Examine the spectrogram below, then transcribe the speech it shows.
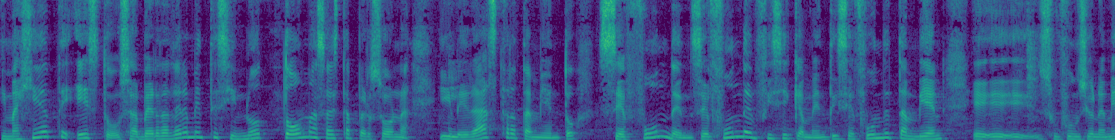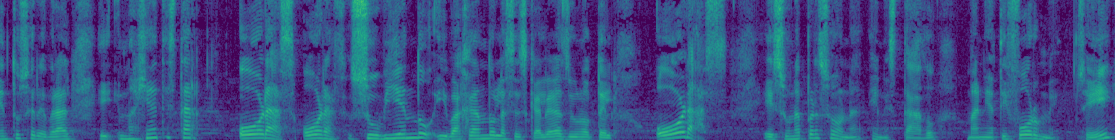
Imagínate esto, o sea, verdaderamente si no tomas a esta persona y le das tratamiento, se funden, se funden físicamente y se funde también eh, eh, eh, su funcionamiento cerebral. imagínate estar horas, horas subiendo y bajando las escaleras de un hotel, horas es una persona en estado maniatiforme, ¿sí?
